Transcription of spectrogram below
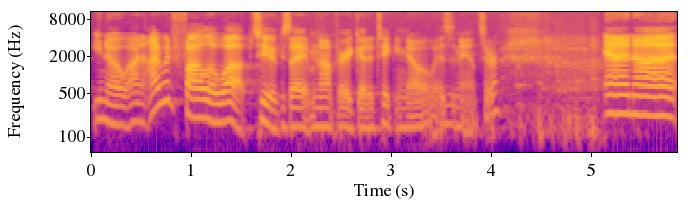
you know, and I would follow up too, because I am not very good at taking no as an answer. and, uh,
